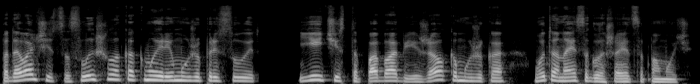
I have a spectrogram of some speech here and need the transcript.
Подавальщица слышала, как Мэри мужа прессует. Ей чисто по бабе и жалко мужика, вот она и соглашается помочь.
